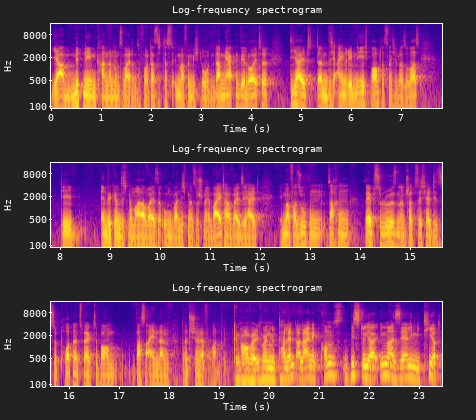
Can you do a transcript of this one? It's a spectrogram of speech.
ja, mitnehmen kann dann und so weiter und so fort, dass sich das immer für mich lohnt. Und da merken wir Leute, die halt dann sich einreden, nee, ich brauche das nicht oder sowas, die entwickeln sich normalerweise irgendwann nicht mehr so schnell weiter, weil sie halt immer versuchen, Sachen selbst zu lösen, anstatt sich halt dieses Support-Netzwerk zu bauen, was einen dann deutlich schneller voranbringt. Genau, weil ich meine, mit Talent alleine kommst, bist du ja immer sehr limitiert.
